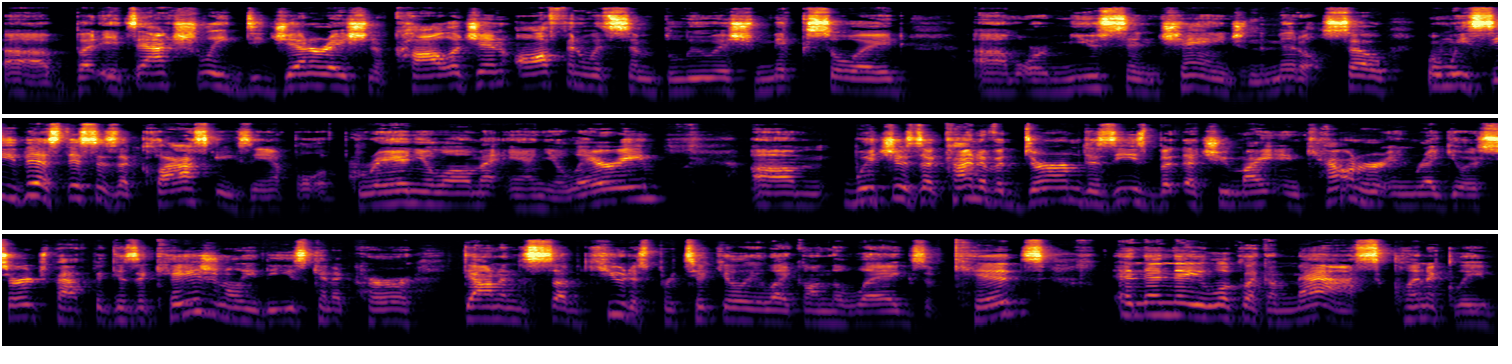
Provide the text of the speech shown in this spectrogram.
uh, but it's actually degeneration of collagen, often with some bluish myxoid um, or mucin change in the middle. So when we see this, this is a classic example of granuloma annulare um, which is a kind of a derm disease, but that you might encounter in regular surge path because occasionally these can occur down in the subcutis, particularly like on the legs of kids, and then they look like a mass clinically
